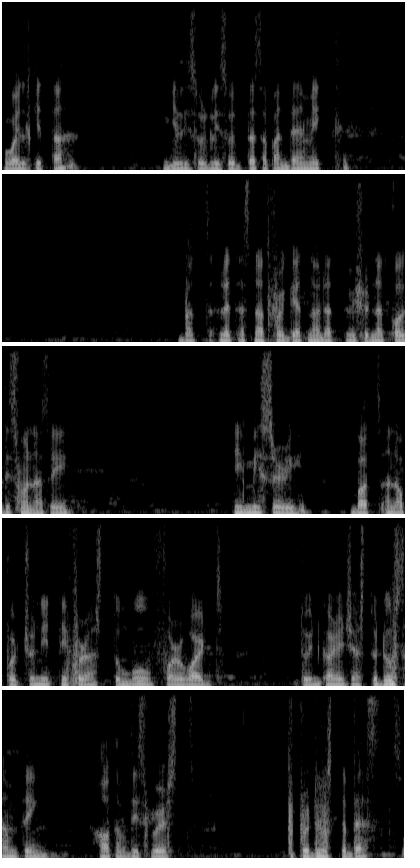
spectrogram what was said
While kita, gilisod-lisod ta sa pandemic, but let us not forget no that we should not call this one as a a misery but an opportunity for us to move forward to encourage us to do something out of this worst to produce the best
